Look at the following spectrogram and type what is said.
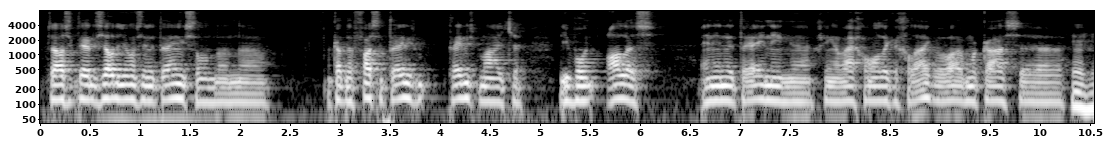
terwijl als ik tegen dezelfde jongens in de training stond, dan, ik had een vaste trainings, trainingsmaatje, die won alles. En in de training eh, gingen wij gewoon lekker gelijk. We waren mekaars, Mhm.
